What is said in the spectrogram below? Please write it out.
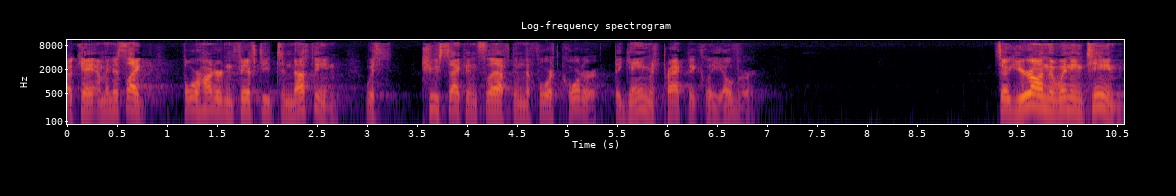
Okay, I mean, it's like 450 to nothing with two seconds left in the fourth quarter. The game is practically over. So you're on the winning team.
